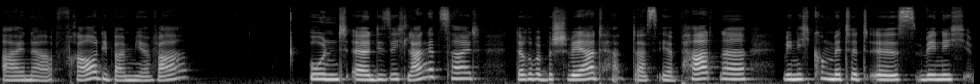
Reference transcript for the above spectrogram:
einer Frau, die bei mir war und äh, die sich lange Zeit darüber beschwert hat, dass ihr Partner wenig committed ist, wenig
